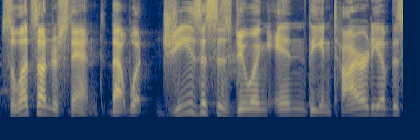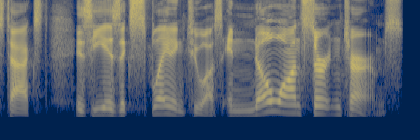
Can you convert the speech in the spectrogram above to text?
So let's understand that what Jesus is doing in the entirety of this text is he is explaining to us in no uncertain terms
